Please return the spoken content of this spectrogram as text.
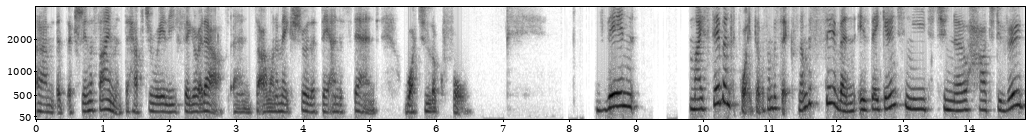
um, it's actually an assignment. They have to really figure it out. And so I want to make sure that they understand what to look for. Then, my seventh point, that was number six. Number seven is they're going to need to know how to do very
